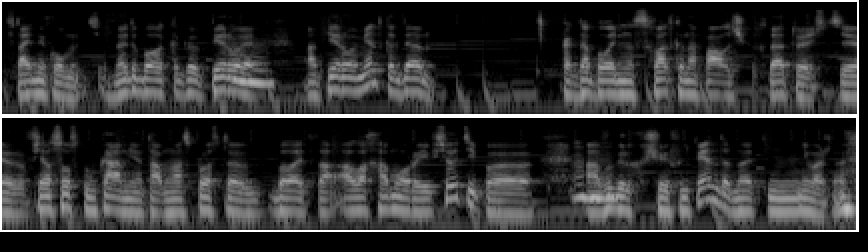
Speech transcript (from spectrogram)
в тайной комнате. Но это было как первое, mm-hmm. первый момент, когда когда была именно схватка на палочках, да, то есть э, в философском камне там у нас просто была это Аллахамора и все, типа, uh-huh. а в играх еще и Флипенда, но это не важно.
